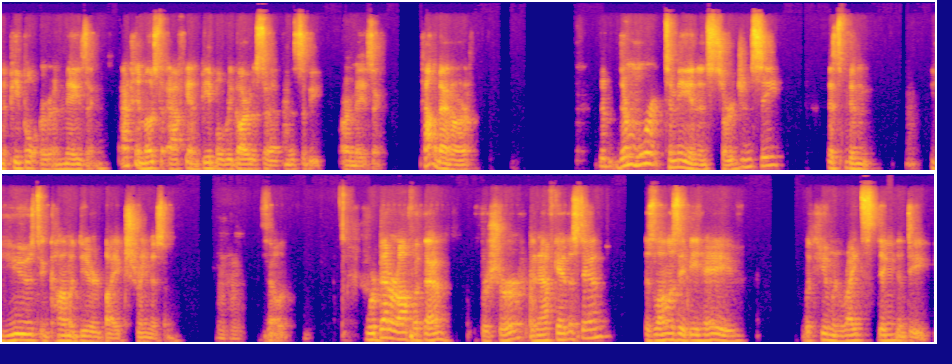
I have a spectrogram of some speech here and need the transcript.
and the people are amazing. Actually, most Afghan people, regardless of ethnicity, are amazing. Taliban are they're, they're more to me an insurgency that's been used and commandeered by extremism. Mm-hmm. So we're better off with them for sure in Afghanistan as long as they behave with human rights dignity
